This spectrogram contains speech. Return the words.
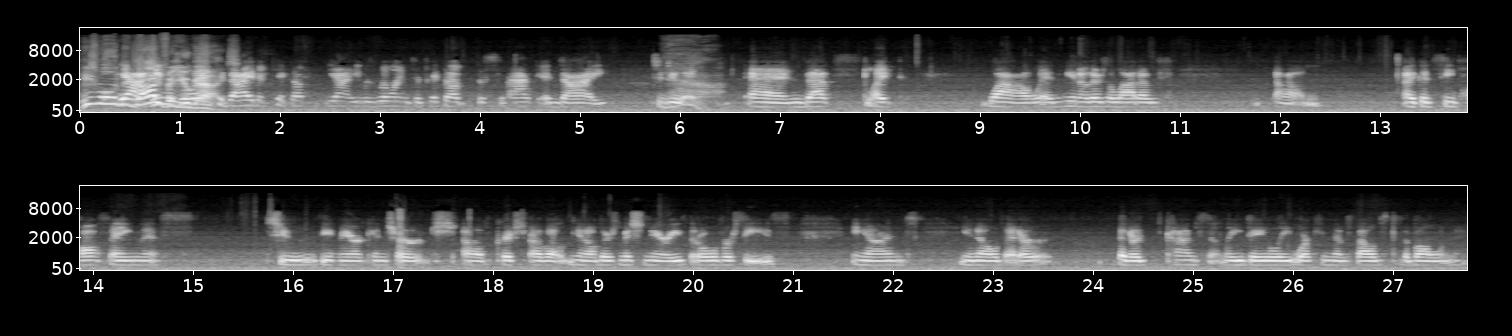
he's willing yeah, to die he for was you willing guys. to die to pick up. Yeah, he was willing to pick up the slack and die to do it." And that's like wow and you know there's a lot of um, i could see paul saying this to the american church of Christ of a, you know there's missionaries that are overseas and you know that are that are constantly daily working themselves to the bone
